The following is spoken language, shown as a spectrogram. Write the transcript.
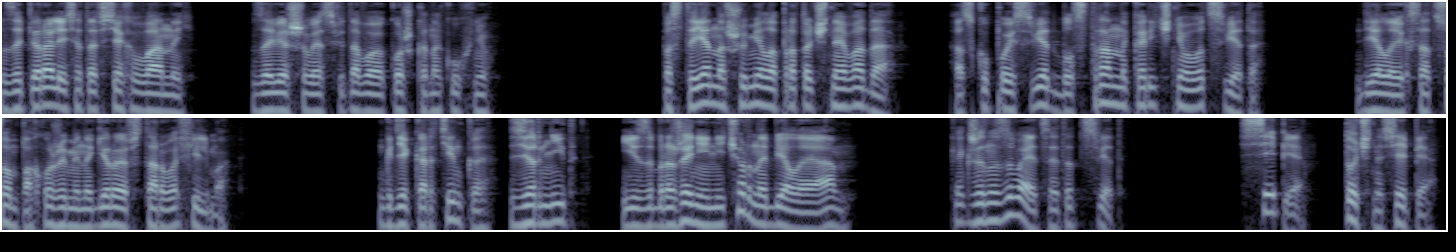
Запирались ото всех в ванной, завешивая световое окошко на кухню. Постоянно шумела проточная вода, а скупой свет был странно коричневого цвета, делая их с отцом похожими на героев старого фильма, где картинка, зернит и изображение не черно-белое, а... Как же называется этот цвет? Сепия. Точно сепия.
